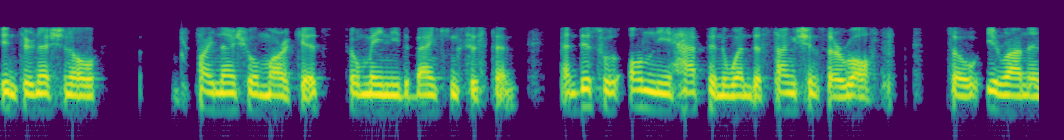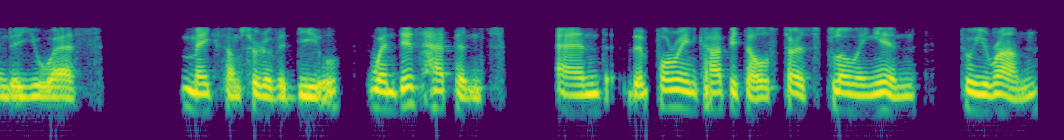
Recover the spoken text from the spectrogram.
international financial markets, so mainly the banking system. And this will only happen when the sanctions are off. So Iran and the US make some sort of a deal. When this happens, and the foreign capital starts flowing in to Iran,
